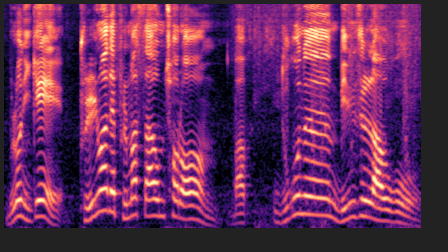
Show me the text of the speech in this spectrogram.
물론 이게 불마 대 불마 싸움처럼 막 누구는 민슬 나오고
